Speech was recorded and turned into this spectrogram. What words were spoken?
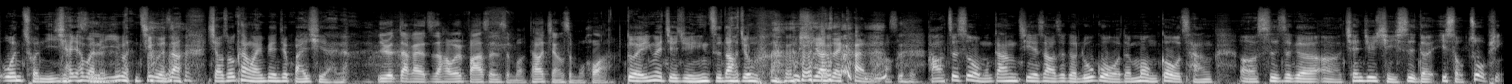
温存一下，要不然你一本基本上小说看完一遍就摆起来了。因为大概知道它会发生什么，他要讲什么话。对，因为结局已经知道，就 不需要再看了。好，这是我们刚刚介绍这个《如果我的梦够长》，呃，是这个呃《千居启示》的一首作品。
